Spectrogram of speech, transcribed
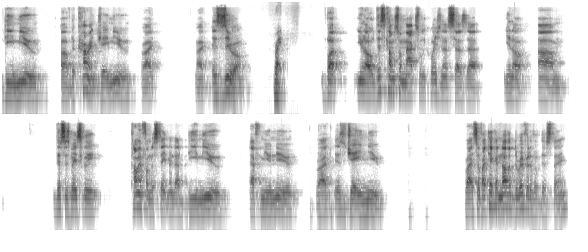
d mu of the current J mu, right, right, is zero. Right. But you know, this comes from Maxwell equation that says that, you know, um, this is basically coming from the statement that d mu f mu nu, right, is J nu. Right. So if I take another derivative of this thing,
